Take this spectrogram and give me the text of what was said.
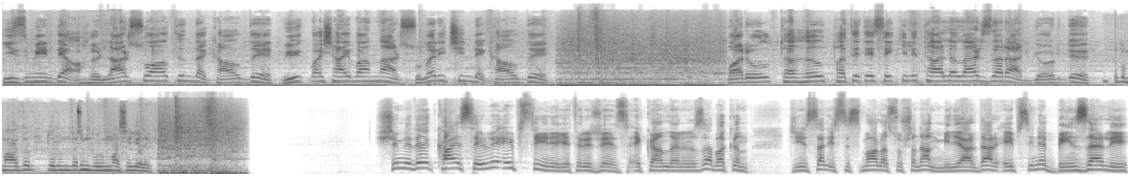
İzmir'de ahırlar su altında kaldı. Büyükbaş hayvanlar sular içinde kaldı. Marul, tahıl, patates ekili tarlalar zarar gördü. Mağdur durumda bulunması gerek. Şimdi de Kayserili Epstein'i getireceğiz ekranlarınıza. Bakın cinsel istismarla suçlanan milyarder Epstein'e benzerliği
